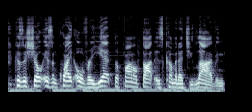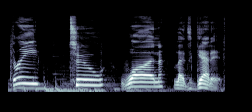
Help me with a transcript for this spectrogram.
because the show isn't quite over yet. The final thought is coming at you live in three, two, one. Let's get it.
